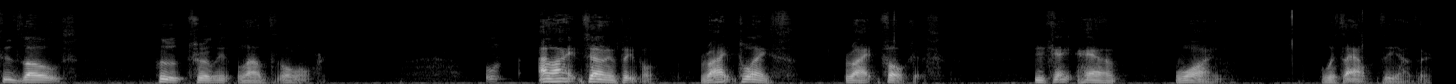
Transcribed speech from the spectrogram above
to those who truly love the Lord. I like telling people, right place, right focus. You can't have one without the other.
